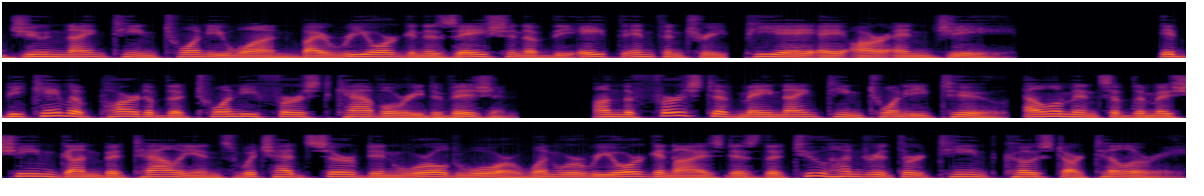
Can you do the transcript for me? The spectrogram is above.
June 1921 by reorganization of the 8th Infantry, PAARNG. It became a part of the 21st Cavalry Division. On 1 May 1922, elements of the machine gun battalions which had served in World War I were reorganized as the 213th Coast Artillery.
